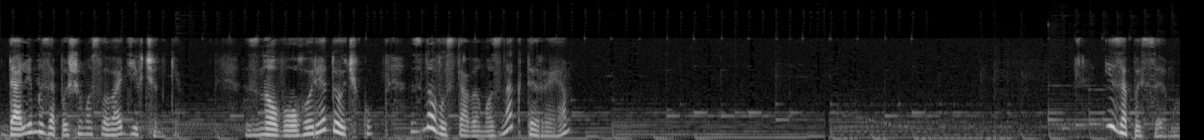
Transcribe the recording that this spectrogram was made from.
Далі ми запишемо слова дівчинки. З нового рядочку знову ставимо знак тире. І записуємо.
